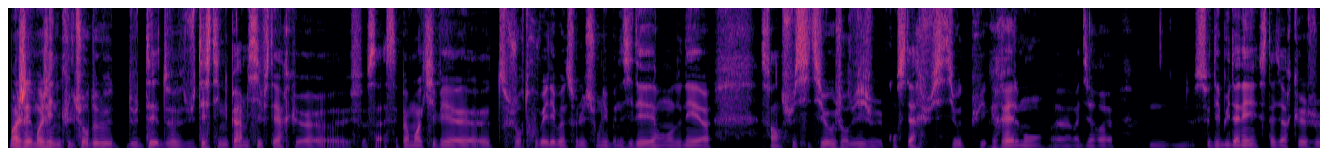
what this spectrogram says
moi j'ai une culture de, du testing permissif, c'est-à-dire que euh, c'est pas moi qui vais euh, toujours trouver les bonnes solutions, les bonnes idées. À un moment donné, enfin, je suis CTO aujourd'hui, je considère que je suis CTO depuis réellement, on va dire, ce début d'année, c'est-à-dire que je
